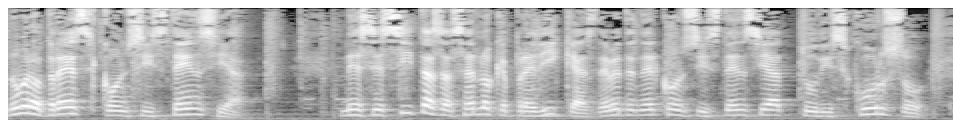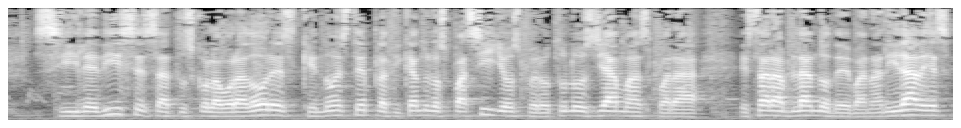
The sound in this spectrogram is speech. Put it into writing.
Número 3, consistencia. Necesitas hacer lo que predicas, debe tener consistencia tu discurso. Si le dices a tus colaboradores que no estén platicando en los pasillos, pero tú los llamas para estar hablando de banalidades,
